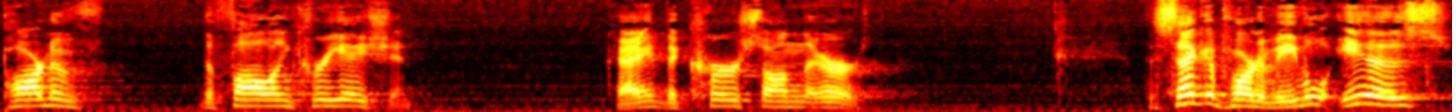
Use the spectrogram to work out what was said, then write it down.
part of the fallen creation. Okay? The curse on the earth. The second part of evil is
